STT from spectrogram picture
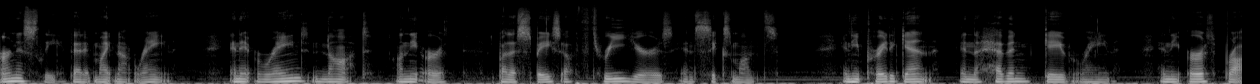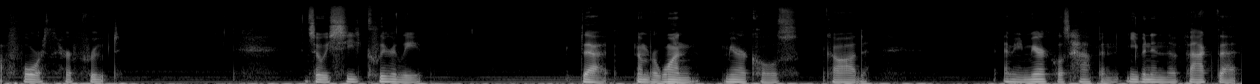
earnestly that it might not rain. And it rained not on the earth by the space of three years and six months. And he prayed again, and the heaven gave rain, and the earth brought forth her fruit. And so we see clearly that, number one, miracles, God, I mean, miracles happen even in the fact that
